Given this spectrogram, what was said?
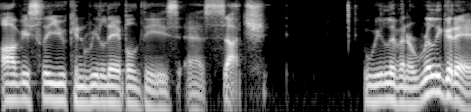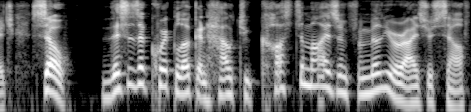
obviously you can relabel these as such. We live in a really good age. So, this is a quick look on how to customize and familiarize yourself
